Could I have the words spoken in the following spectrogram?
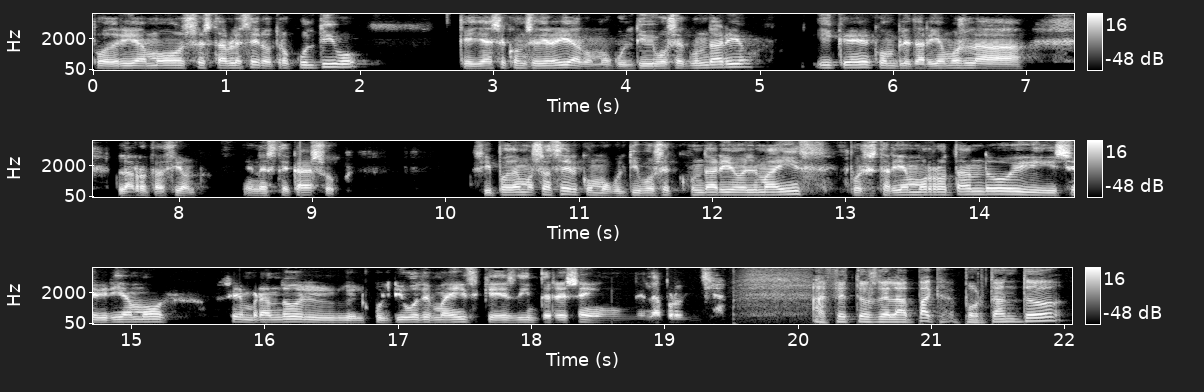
podríamos establecer otro cultivo que ya se consideraría como cultivo secundario y que completaríamos la, rotación. En este caso, si podemos hacer como cultivo secundario el maíz, pues estaríamos rotando y seguiríamos sembrando el, cultivo de maíz que es de interés en, la provincia. A efectos de la PAC, por tanto,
